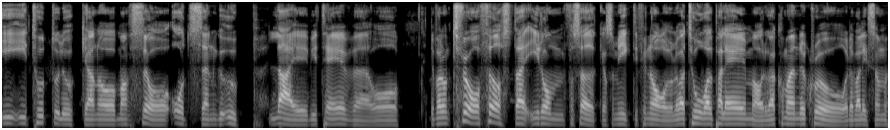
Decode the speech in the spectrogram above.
I, i Totoluckan och man såg oddsen gå upp live i TV och det var de två första i de försöken som gick till final och det var Torvald Palema och det var Commander Crow och det var liksom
